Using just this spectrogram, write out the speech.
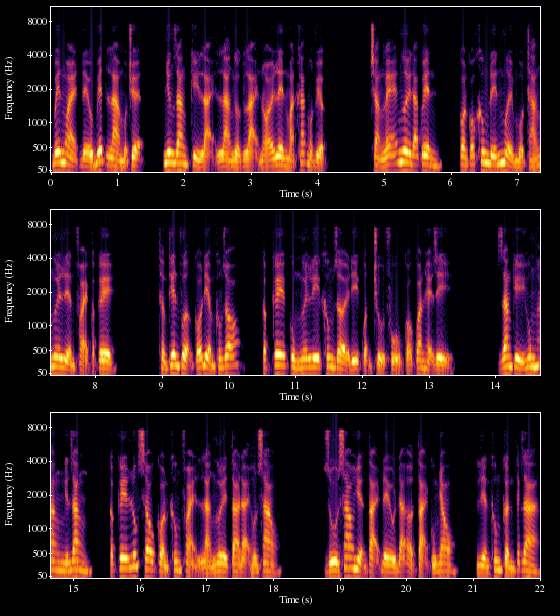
Bên ngoài đều biết là một chuyện, nhưng Giang Kỳ lại là ngược lại nói lên mặt khác một việc. Chẳng lẽ ngươi đã quên, còn có không đến 11 tháng ngươi liền phải cập kê. Thẩm Thiên Phượng có điểm không rõ, cập kê cùng ngươi ly không rời đi quận chủ phủ có quan hệ gì. Giang Kỳ hung hăng nghiến răng, cập kê lúc sau còn không phải là ngươi ta đại hôn sao. Dù sao hiện tại đều đã ở tại cùng nhau, liền không cần tách ra.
